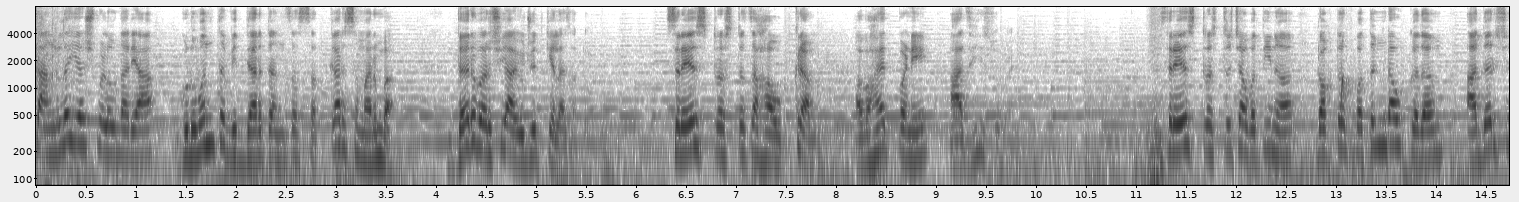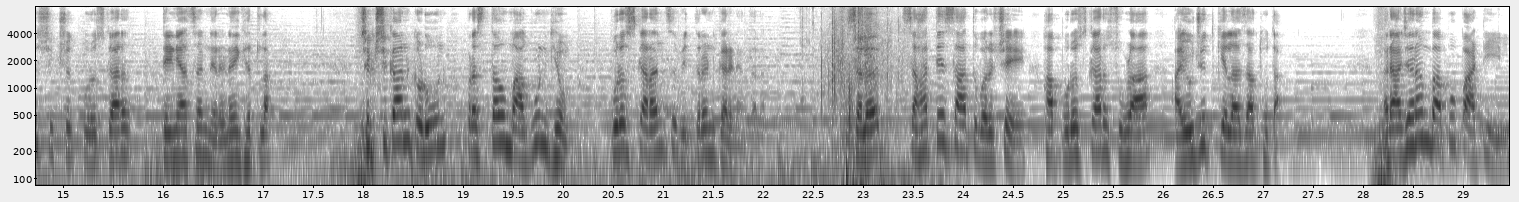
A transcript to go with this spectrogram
चांगलं यश मिळवणाऱ्या गुणवंत विद्यार्थ्यांचा सत्कार समारंभ दरवर्षी आयोजित केला जातो. श्रेयस ट्रस्टचा हा उपक्रम अवाह्यतपणे आजही सुरू आहे. श्रेयस ट्रस्टच्या वतीनं डॉक्टर पतंगराव कदम आदर्श शिक्षक पुरस्कार देण्याचा निर्णय घेतला. शिक्षकांकडून प्रस्ताव मागून घेऊन पुरस्कारांचं वितरण करण्यात आलं. सलग सहा ते सात वर्षे हा पुरस्कार सोहळा आयोजित केला जात होता. राजाराम बापू पाटील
